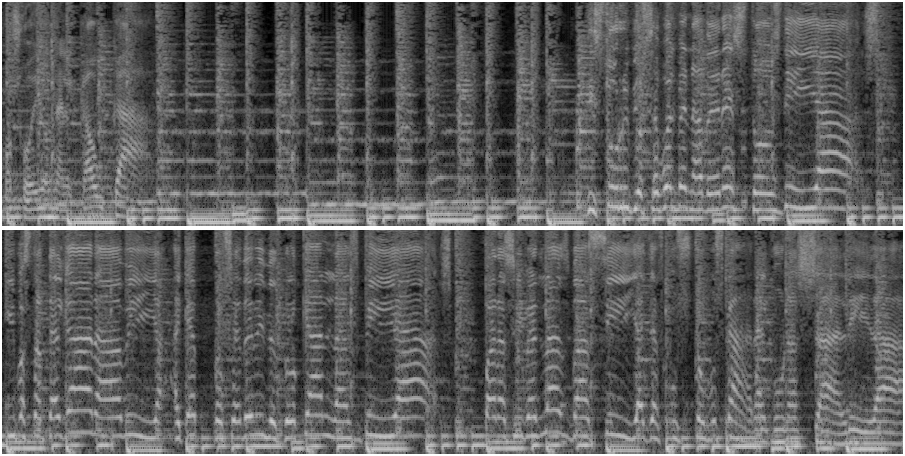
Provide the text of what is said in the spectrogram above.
fuego en el Cauca. Disturbios se vuelven a ver estos días y bastante algarabía. Hay que proceder y desbloquear las vías para así verlas vacías. Ya es justo buscar alguna salida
